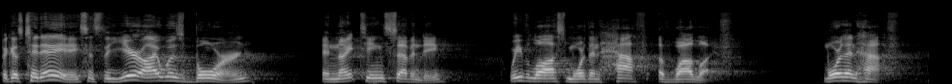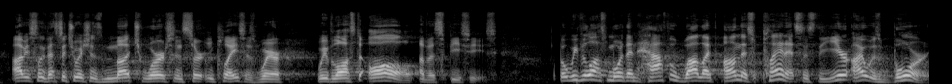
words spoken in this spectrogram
Because today, since the year I was born in 1970, we've lost more than half of wildlife. More than half. Obviously, that situation is much worse in certain places where we've lost all of a species. But we've lost more than half of wildlife on this planet since the year I was born.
